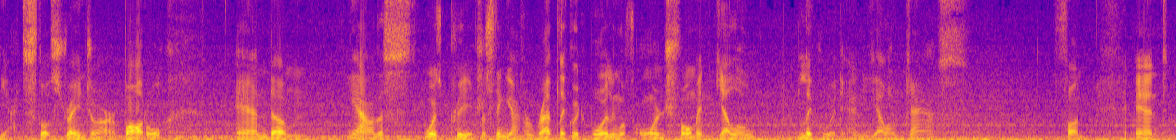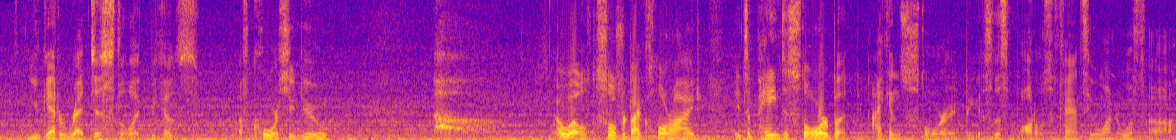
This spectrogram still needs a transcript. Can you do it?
yeah, distill it straight into our bottle. And, um, yeah, this was pretty interesting. You have a red liquid boiling with orange foam and yellow liquid and yellow gas. Fun. And you get a red distillate because, of course, you do. oh well, sulfur dichloride. It's a pain to store, but I can store it because this bottle's a fancy one with a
